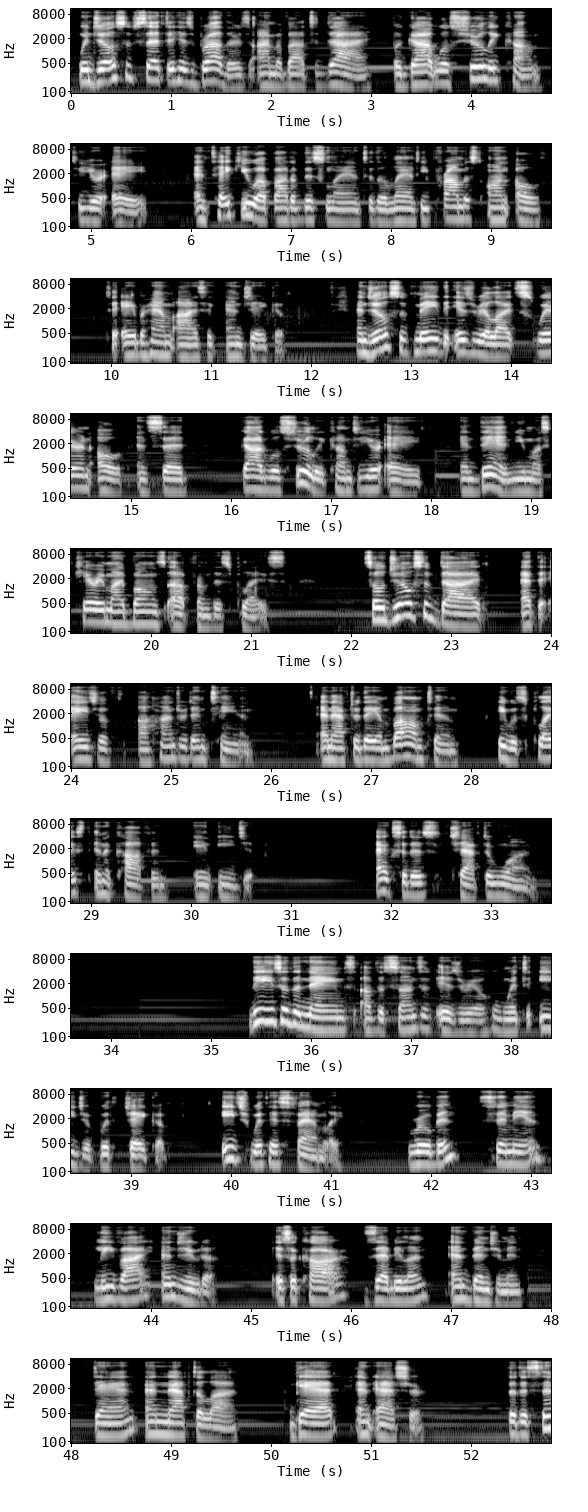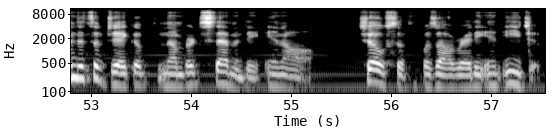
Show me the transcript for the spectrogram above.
When Joseph said to his brothers, I'm about to die, but God will surely come to your aid and take you up out of this land to the land he promised on oath to Abraham, Isaac, and Jacob. And Joseph made the Israelites swear an oath and said, God will surely come to your aid, and then you must carry my bones up from this place. So Joseph died at the age of a 110, and after they embalmed him, he was placed in a coffin in Egypt. Exodus chapter 1. These are the names of the sons of Israel who went to Egypt with Jacob, each with his family Reuben, Simeon, Levi, and Judah, Issachar, Zebulun, and Benjamin, Dan and Naphtali, Gad and Asher. The descendants of Jacob numbered 70 in all. Joseph was already in Egypt.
